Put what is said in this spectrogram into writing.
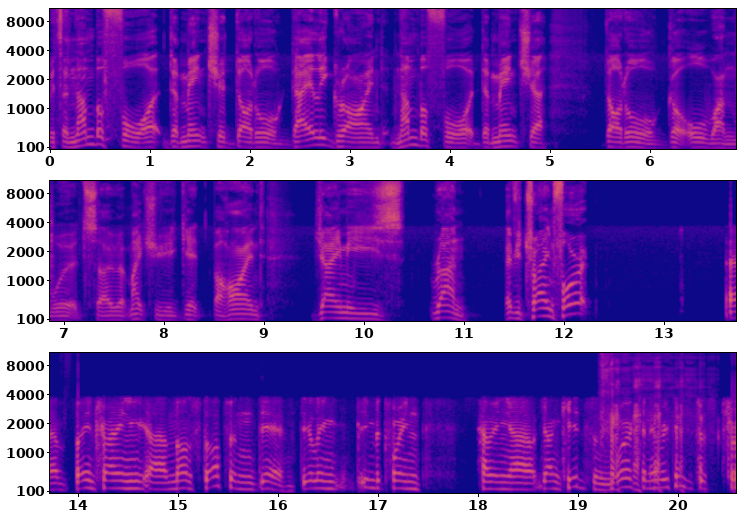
with the number four dementia.org. Daily grind number four dementia.org. Got all one word. So make sure you get behind Jamie's run. Have you trained for it? I've been training uh, non-stop and yeah, dealing in between having uh, young kids and work and everything. just tr-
